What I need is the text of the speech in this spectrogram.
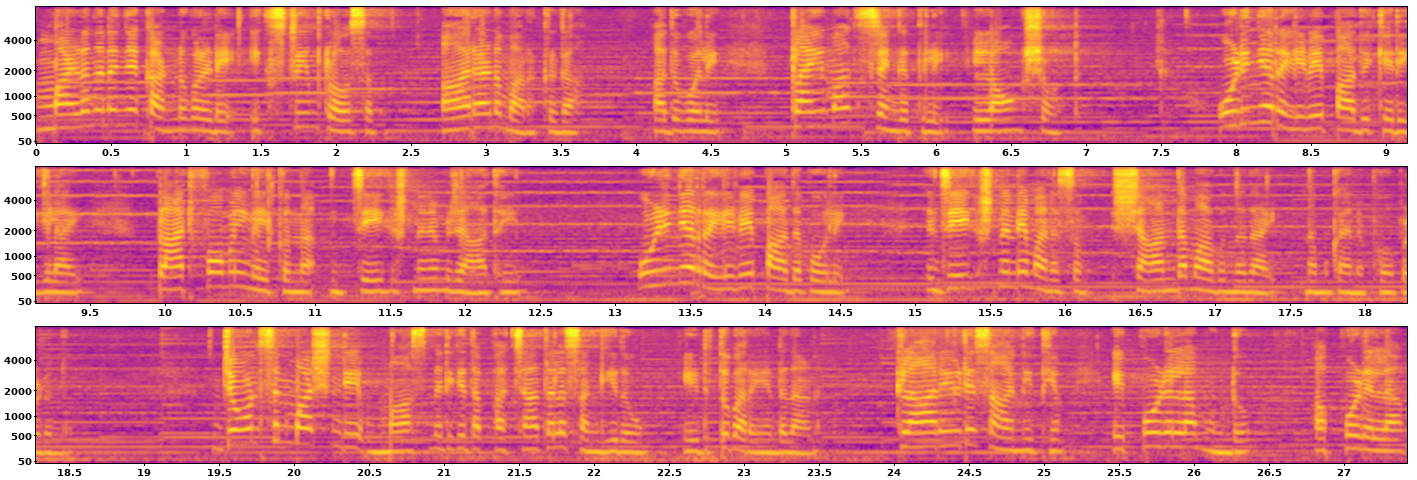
മഴ നനഞ്ഞ കണ്ണുകളുടെ എക്സ്ട്രീം ക്ലോസപ്പ് ആരാണ് മറക്കുക? അതുപോലെ ക്ലൈമാക്സ് രംഗത്തിലെ ലോങ് ഷോട്ട് ഒഴിഞ്ഞ റെയിൽവേ പാതയ്ക്കരികിലായി പ്ലാറ്റ്ഫോമിൽ നിൽക്കുന്ന ജയകൃഷ്ണനും രാധയും. ഒഴിഞ്ഞ റെയിൽവേ പാത പോലെ ജയകൃഷ്ണന്റെ മനസ്സും ശാന്തമാകുന്നതായി നമുക്ക് അനുഭവപ്പെടുന്നു. ജോൺസൺ മാഷിന്റെ മാസ്മരികത പശ്ചാത്തല സംഗീതവും എടുത്തു പറയേണ്ടതാണ്. ക്ലാരയുടെ സാന്നിധ്യം എപ്പോഴെല്ലാം ഉണ്ടോ അപ്പോഴെല്ലാം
